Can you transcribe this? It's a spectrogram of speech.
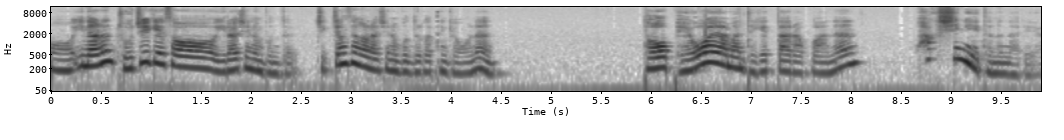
어, 이날은 조직에서 일하시는 분들, 직장생활 하시는 분들 같은 경우는 더 배워야만 되겠다라고 하는 확신이 드는 날이에요.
